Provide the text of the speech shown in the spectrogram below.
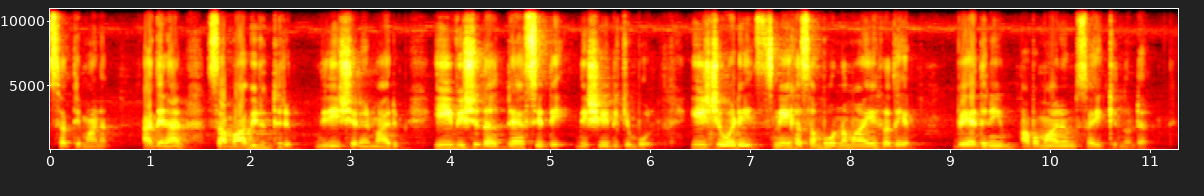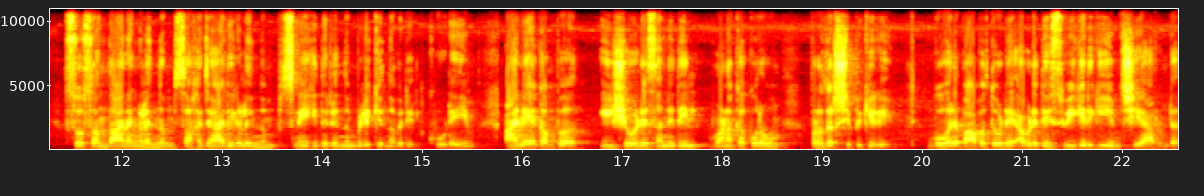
സത്യമാണ്. അതിനാൽ സഭാവിരുദ്ധരും നിരീശ്വരന്മാരും ഈ വിശുദ്ധ രഹസ്യത്തെ നിഷേധിക്കുമ്പോൾ ഈശോയുടെ സ്നേഹസമ്പൂർണമായ ഹൃദയം വേദനയും അപമാനവും സഹിക്കുന്നുണ്ട്. സ്വസന്താനങ്ങളെന്നും സഹചാരികളെന്നും സ്നേഹിതരെന്നും വിളിക്കുന്നവരിൽ കൂടെയും അനേകം പേർ ഈശോയുടെ സന്നിധിയിൽ വണക്കക്കുറവും പ്രദർശിപ്പിക്കുകയും ഘോരപാപത്തോടെ അവിടത്തെ സ്വീകരിക്കുകയും ചെയ്യാറുണ്ട്.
